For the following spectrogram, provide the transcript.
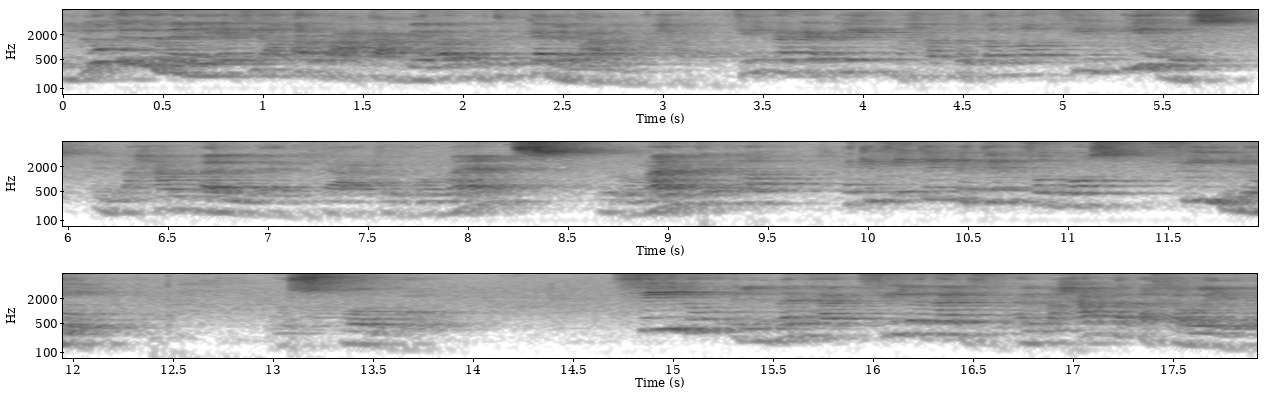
اللغة اليونانية فيها أربع تعبيرات بتتكلم عن المحبة. في ال agape محبة الله. في ال eros المحبة بتاعت ال romance ال romantic love لكن في كلمتين في النص philo و storgo. philo اللي منها فيلادلفيا المحبة الأخوية.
